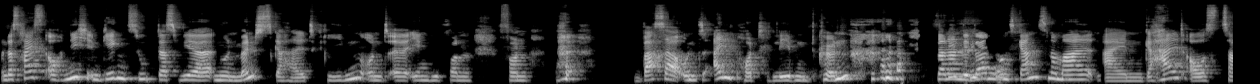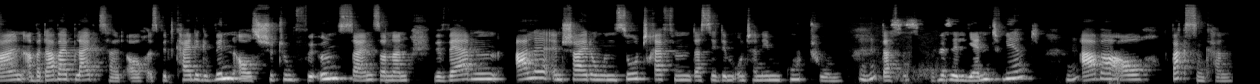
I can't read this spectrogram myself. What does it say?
Und das heißt auch nicht im Gegenzug, dass wir nur ein Mönchsgehalt kriegen und äh, irgendwie von, von Wasser und Einpott leben können, sondern wir werden uns ganz normal ein Gehalt auszahlen, aber dabei bleibt es halt auch. Es wird keine Gewinnausschüttung für uns sein, sondern wir werden alle Entscheidungen so treffen, dass sie dem Unternehmen gut tun, mhm. dass es resilient wird, mhm. aber auch wachsen kann.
